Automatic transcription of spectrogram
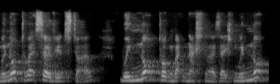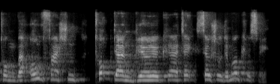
we're not talking about Soviet style. We're not talking about nationalization. We're not talking about old-fashioned top-down bureaucratic social democracy.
